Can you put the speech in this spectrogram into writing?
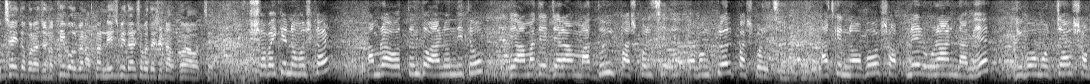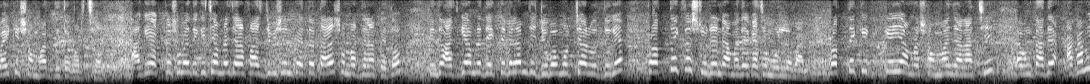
উৎসাহিত করার জন্য কি বলবেন? আপনার নিজ বিধানসভাতে সেটা করা হচ্ছে। সবাইকে নমস্কার। আমরা অত্যন্ত আনন্দিত যে আমাদের যারা মাধ্যমিক পাশ করেছে এবং টুয়েলভ পাশ করেছে, আজকে নব স্বপ্নের উড়ান নামে যুব মোর্চা সবাইকে সম্বর্ধিত করছে। আগে একটা সময় দেখেছি আমরা যারা ফার্স্ট ডিভিশন পেত তারা সম্বর্ধনা পেত। কিন্তু আজকে আমরা দেখতে পেলাম যে যুব মোর্চার উদ্যোগে প্রত্যেকটা স্টুডেন্ট আমাদের কাছে মূল্যবান। প্রত্যেককেই আমরা সম্মান জানাচ্ছি এবং তাদের আগামী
